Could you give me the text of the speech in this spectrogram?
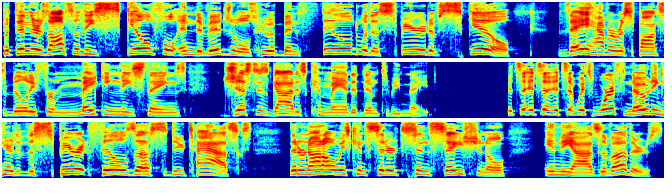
But then there's also these skillful individuals who have been filled with a spirit of skill. They have a responsibility for making these things just as God has commanded them to be made. It's, a, it's, a, it's, a, it's worth noting here that the Spirit fills us to do tasks that are not always considered sensational in the eyes of others.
